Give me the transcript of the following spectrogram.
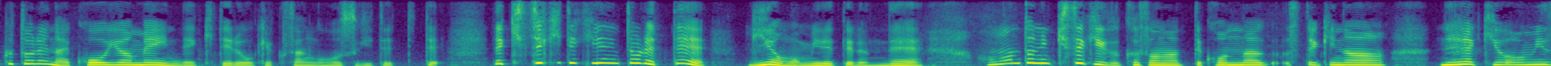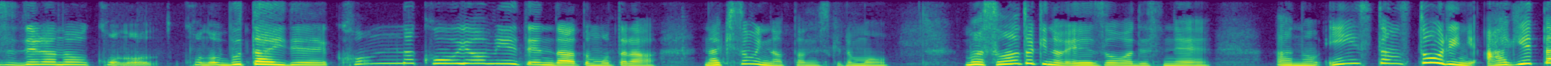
く取れない紅葉メインで来てるお客さんが多すぎてってってで奇跡的に取れてギアも見れてるんで本当に奇跡が重なってこんな素敵なね清水寺のこのこの舞台でこんな紅葉見えてんだと思ったら泣きそうになったんですけどもまあその時の映像はですねあのインスタのストーリーに上げた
